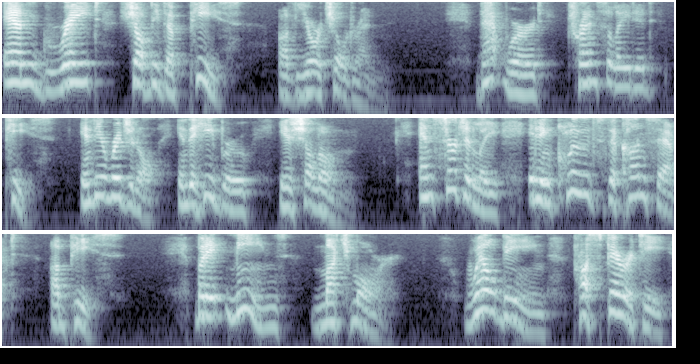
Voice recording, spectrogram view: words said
And great shall be the peace of your children. That word, translated peace, in the original, in the Hebrew, is shalom. And certainly it includes the concept of peace. But it means much more. Well-being, prosperity,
